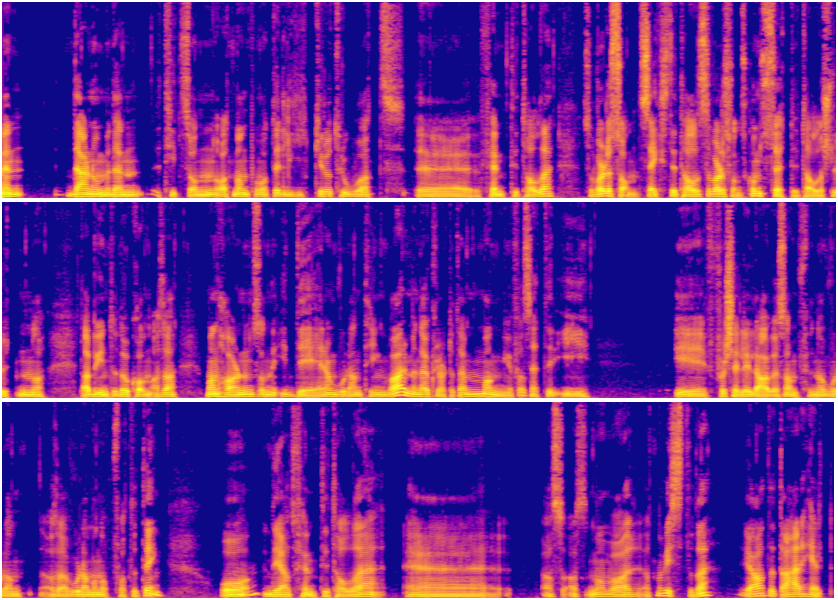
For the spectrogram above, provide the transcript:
Men det er noe med den tidsånden, og at man på en måte liker å tro at eh, 50-tallet, så var det sånn. 60-tallet, så var det sånn. Så kom 70-tallet, slutten, og da begynte det å komme Altså, man har noen sånne ideer om hvordan ting var, men det er jo klart at det er mange fasetter i, i forskjellige lag av samfunnet, og hvordan, altså, hvordan man oppfatter ting. Og mm. det at 50-tallet eh, altså, altså, man var At man visste det. Ja, dette her er helt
